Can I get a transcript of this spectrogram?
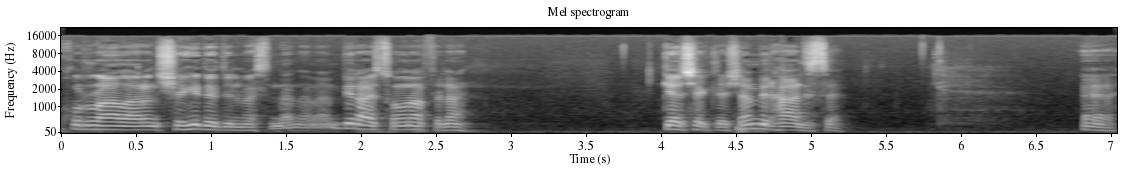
kurraların şehit edilmesinden hemen bir ay sonra filan gerçekleşen bir hadise. Evet.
